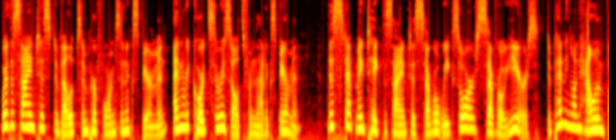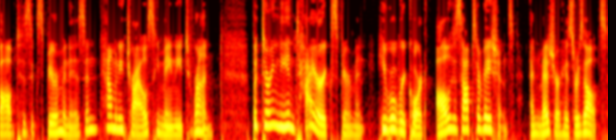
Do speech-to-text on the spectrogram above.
where the scientist develops and performs an experiment and records the results from that experiment. This step may take the scientist several weeks or several years, depending on how involved his experiment is and how many trials he may need to run. But during the entire experiment, he will record all his observations and measure his results.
